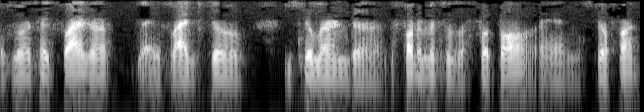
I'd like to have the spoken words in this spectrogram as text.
if you want to take flag up, yeah, flag is still you still learn the, the fundamentals of football, and it's still fun.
